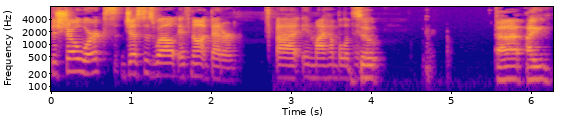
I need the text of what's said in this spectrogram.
the show works just as well, if not better, uh, in my humble opinion. So, uh, I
